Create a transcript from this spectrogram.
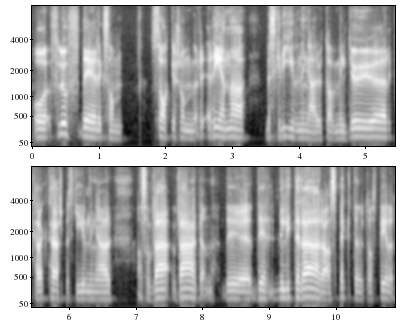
Och fluff, det är liksom saker som re- rena beskrivningar utav miljöer, karaktärsbeskrivningar, alltså vä- världen. Det, det, det litterära aspekten utav spelet,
